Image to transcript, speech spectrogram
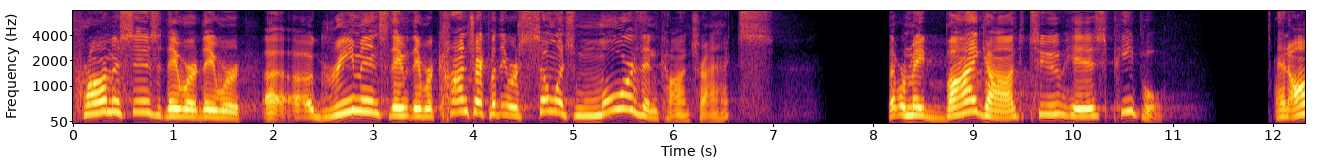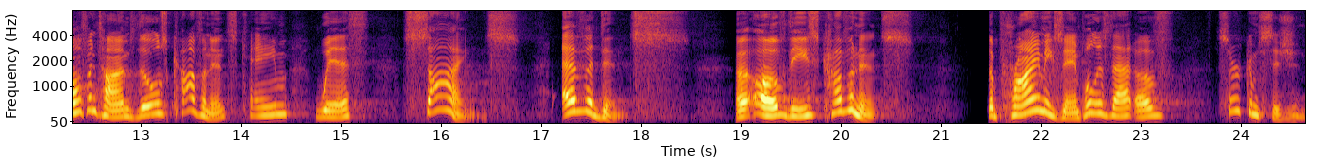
promises, they were, they were uh, agreements, they, they were contracts, but they were so much more than contracts that were made by God to his people. And oftentimes, those covenants came with signs, evidence uh, of these covenants. The prime example is that of circumcision.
